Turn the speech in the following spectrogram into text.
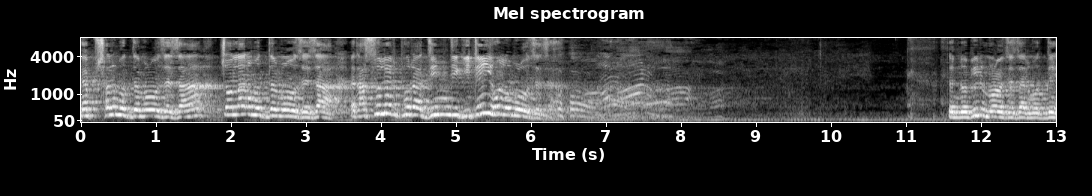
ব্যবসার মধ্যে মজেজা, চলার মধ্যে মজেজা, রাসুলের পুরা জিন্দিগিটাই হলো মজেজা। তো নবীর মজেজার মধ্যে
